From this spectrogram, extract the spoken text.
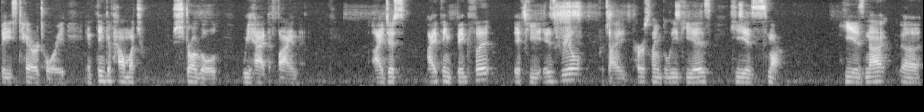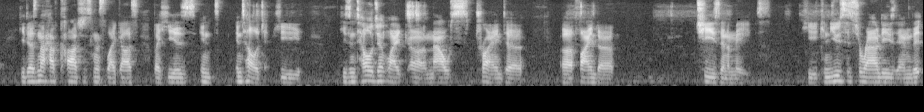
base territory. And think of how much struggle we had to find them. I just. I think Bigfoot, if he is real, which I personally believe he is, he is smart. He is not. Uh, he does not have consciousness like us, but he is in, intelligent. He he's intelligent like a mouse trying to uh, find a cheese in a maze. He can use his surroundings, and th-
